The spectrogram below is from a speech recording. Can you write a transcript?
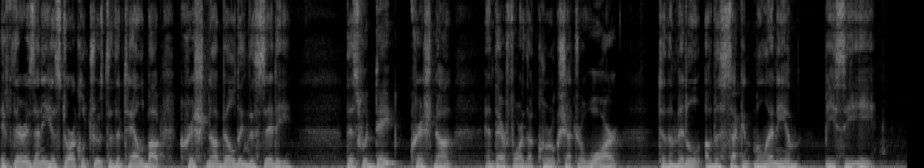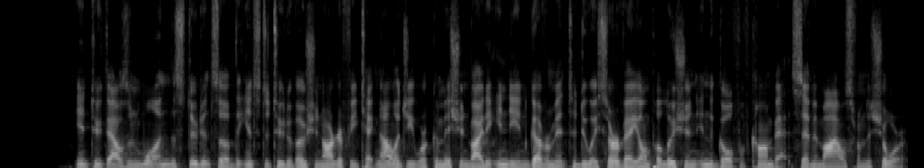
If there is any historical truth to the tale about Krishna building the city, this would date Krishna, and therefore the Kurukshetra War, to the middle of the second millennium. BCE. In 2001, the students of the Institute of Oceanography Technology were commissioned by the Indian government to do a survey on pollution in the Gulf of Khambhat, seven miles from the shore.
